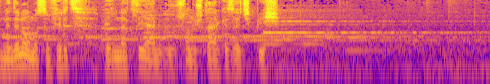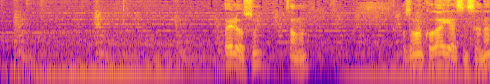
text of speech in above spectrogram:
Neden olmasın Ferit? Pelin haklı yani bu sonuçta herkese açık bir iş. Öyle olsun, tamam. O zaman kolay gelsin sana.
